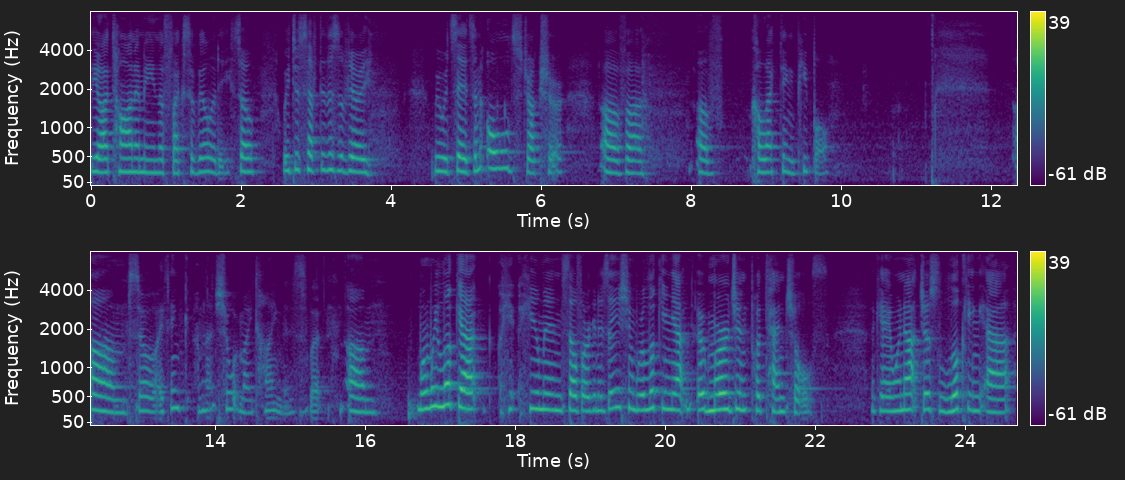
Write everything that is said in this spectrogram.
the autonomy and the flexibility. So we just have to, this is a very, we would say it's an old structure of, uh, of collecting people. Um, so I think, I'm not sure what my time is, but um, when we look at human self-organization, we're looking at emergent potentials. Okay, we're not just looking at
